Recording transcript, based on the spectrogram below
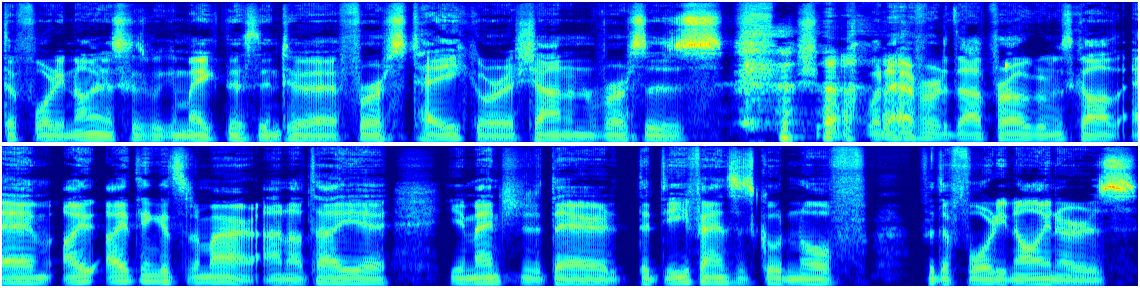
the 49ers because we can make this into a first take or a Shannon versus whatever that program is called. Um, I, I think it's Lamar. And I'll tell you, you mentioned it there. The defense is good enough for the 49ers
